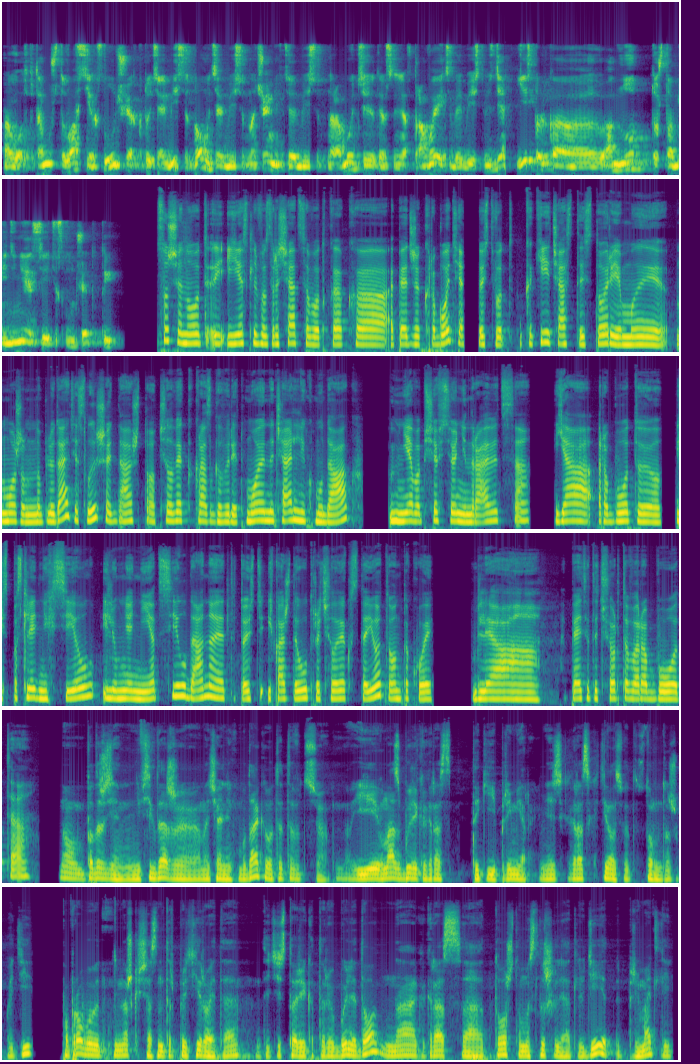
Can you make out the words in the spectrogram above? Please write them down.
А вот, потому что во всех случаях, кто тебя бесит, дома тебя бесит, начальник тебя бесит, на работе, ты, в трамвае тебя бесит, везде, есть только одно, то, что объединяет все эти случаи, это ты. Слушай, ну вот если возвращаться вот как, э, опять же, к работе, то есть вот какие часто истории мы можем наблюдать и слышать, да, что человек как раз говорит, мой начальник мудак, мне вообще все не нравится, я работаю из последних сил, или у меня нет сил, да, на это. То есть и каждое утро человек встает, и он такой, бля, опять эта чертова работа. Ну, подожди, не всегда же начальник мудак, и вот это вот все. И у нас были как раз такие примеры. Мне здесь как раз хотелось в эту сторону тоже пойти попробую немножко сейчас интерпретировать, да, вот эти истории, которые были до, на как раз а, то, что мы слышали от людей, от предпринимателей.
